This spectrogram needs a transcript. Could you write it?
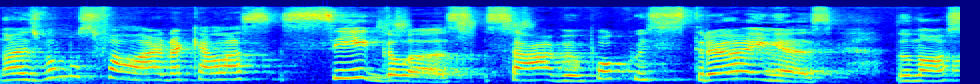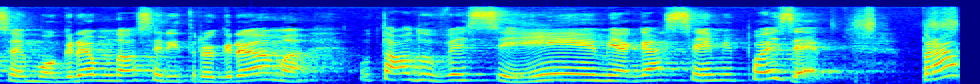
nós vamos falar daquelas siglas, sabe, um pouco estranhas do nosso hemograma, do nosso eritrograma, o tal do VCM, HCM, pois é. Para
